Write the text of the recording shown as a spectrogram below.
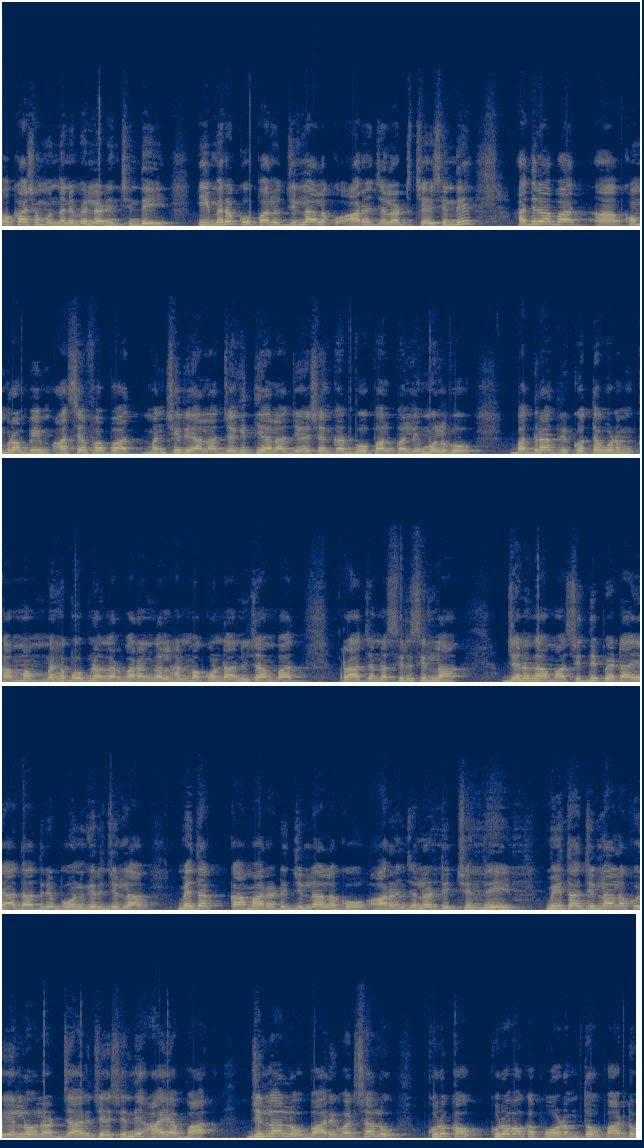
అవకాశం ఉందని వెల్లడించింది. ఈ మేరకు పలు జిల్లాలకు ఆరెంజ్ అలర్ట్ చేసింది. ఆదిలాబాద్ కొమ్రంభీం ఆసిఫాబాద్ మంచిర్యాల జగిత్యాల జయశంకర్ భూపాల్పల్లి ములుగు భద్రాద్రి కొత్తగూడెం ఖమ్మం మహబూబ్ నగర్ వరంగల్ హన్మకొండ నిజామాబాద్ రాజన్న సిరిసిల్ల జనగామ సిద్దిపేట యాదాద్రి భువనగిరి జిల్లా మెదక్ కామారెడ్డి జిల్లాలకు ఆరెంజ్ అలర్ట్ ఇచ్చింది. మిగతా జిల్లాలకు ఎల్లో అలర్ట్ జారీ చేసింది. ఆయా జిల్లాలో భారీ వర్షాలు కురక కురవకపోవడంతో పాటు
